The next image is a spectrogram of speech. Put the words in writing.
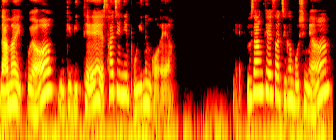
남아 있고요. 여기 밑에 사진이 보이는 거예요. 네, 이 상태에서 지금 보시면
